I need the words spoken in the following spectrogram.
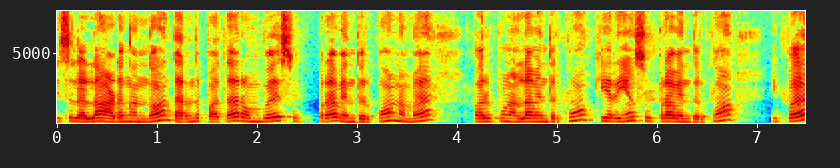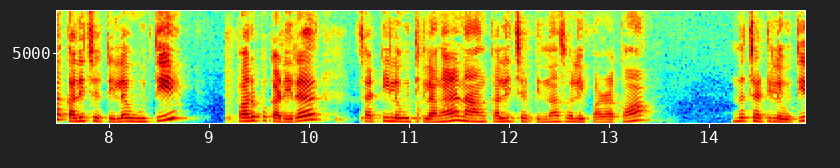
விசிலெல்லாம் அடங்கந்தோம். திறந்து பார்த்தா ரொம்ப சூப்பராக வெந்திருக்கும். நம்ம பருப்பும் நல்லா வெந்திருக்கும். கீரையும் சூப்பராக வெந்திருக்கும். இப்போ களிச்சட்டியில் ஊற்றி பருப்பு கடையிற சட்டியில் ஊற்றிக்கலாங்க நான் களிச்சட்டின்னு தான் சொல்லி பழக்கம். இந்த சட்டியில் ஊற்றி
